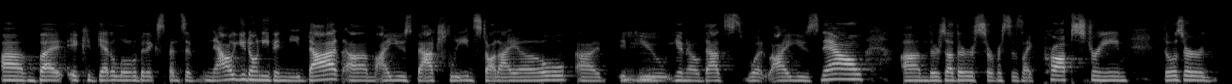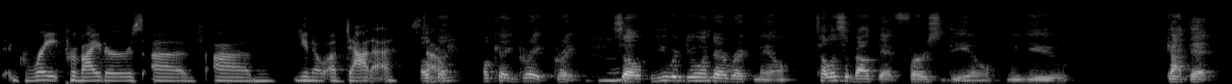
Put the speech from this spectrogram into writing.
um, but it could get a little bit expensive. Now you don't even need that. Um, I use batchleads.io. Uh, if mm-hmm. you, you know, that's what I use now. Um, there's other services like PropStream. Those are great providers of, um, you know, of data. So. Okay. Okay. Great. Great. Mm-hmm. So you were doing direct mail. Tell us about that first deal when you got that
